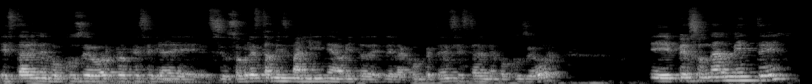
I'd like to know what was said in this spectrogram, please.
estar en el Bocus de Oro, creo que sería eh, sobre esta misma línea ahorita de, la competencia, estar en el Bocus de Oro. Eh, personalmente,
